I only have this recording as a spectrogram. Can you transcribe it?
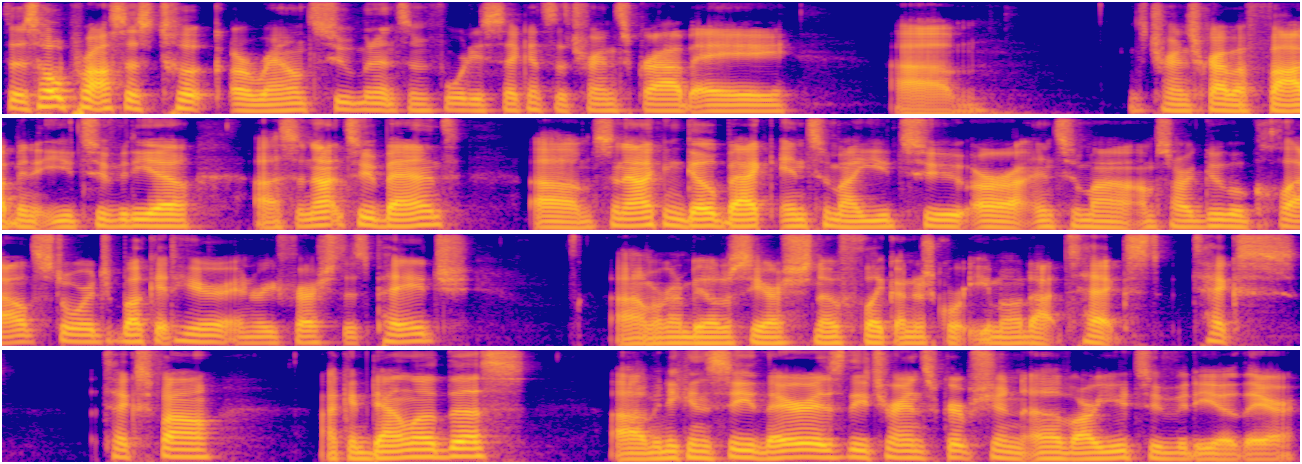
So this whole process took around two minutes and 40 seconds to transcribe a um, to transcribe a five minute YouTube video. Uh, so not too bad. Um, so now I can go back into my YouTube or into my I'm sorry Google Cloud Storage bucket here and refresh this page. Um, we're gonna be able to see our snowflake underscore email dot text text text file. I can download this, um, and you can see there is the transcription of our YouTube video there,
